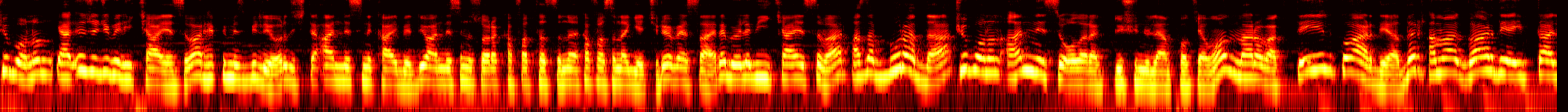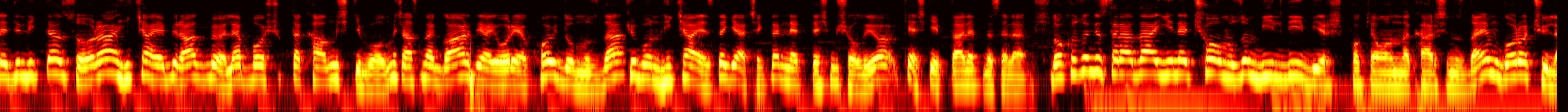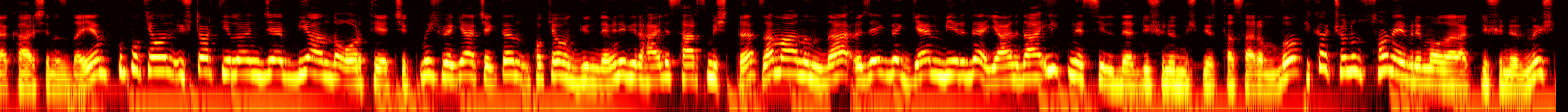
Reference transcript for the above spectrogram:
Kubo'nun yani üzücü bir hikayesi var. Hepimiz biliyoruz. İşte annesini kaybediyor. Annesini sonra kafatasını kafasına geçiriyor vesaire. Böyle bir hikayesi var. Aslında burada Kubo'nun annesi olarak düşünülen Pokemon Marowak değil Guardia'dır. Ama Guardia iptal edildikten sonra hikaye biraz böyle boşlukta kalmış gibi olmuş. Aslında Guardia'yı oraya koyduğumuzda Kubo'nun hikayesi de gerçekten netleşmiş oluyor. Keşke iptal etmeselermiş. 9. sırada yine çoğumuzun bildiği bir Pokemon'la karşınızdayım. Gorochu'yla karşınızdayım. Bu Pokemon 3-4 yıl önce bir anda ortaya çıkmış ve gerçekten Pokemon gündemini bir hayli sarsmıştı. Zamanında özellikle Gen 1'de yani daha ilk nesilde düşünülmüş bir tasarım bu. Pikachu'nun son evrimi olarak düşünülmüş.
